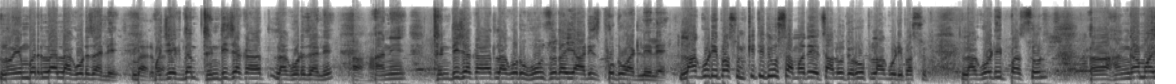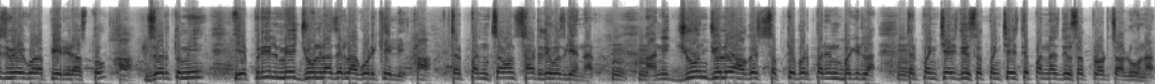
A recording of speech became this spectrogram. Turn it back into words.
नोव्हेंबरला लागवड झाली. म्हणजे एकदम थंडीच्या काळात लागवड झाली. आणि थंडीच्या काळात लागवड होऊन सुद्धा ही अडीच फूट वाढलेले आहे. लागवडीपासून किती दिवसामध्ये चालू होते रोप लागवडीपासून? लागवडीपासून अ, हंगाम वाईज वेगवेगळा पिरियड असतो. जर तुम्ही एप्रिल मे जूनला जर लागवड केली हा. तर पंचावन्न साठ दिवस घेणार. आणि जून जुलै ऑगस्ट सप्टेंबर पर्यंत बघितला तर पंचेचाळीस दिवसात पंचेचाळीस ते पन्नास दिवसात प्लॉट चालू होणार.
